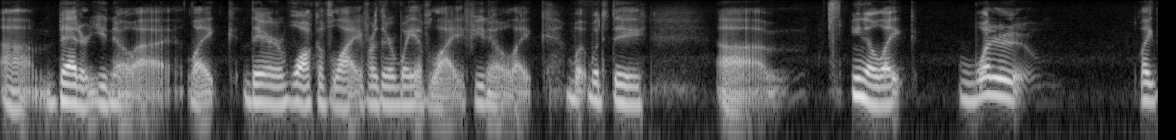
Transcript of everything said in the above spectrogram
um, better, you know, uh, like their walk of life or their way of life, you know, like what what they, um, you know, like what are like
